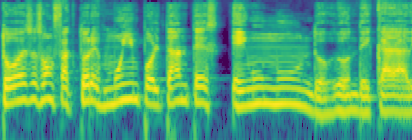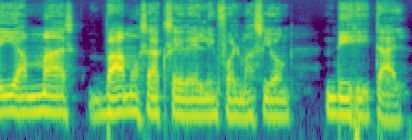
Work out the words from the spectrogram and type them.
todos esos son factores muy importantes en un mundo donde cada día más vamos a acceder a la información digital.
